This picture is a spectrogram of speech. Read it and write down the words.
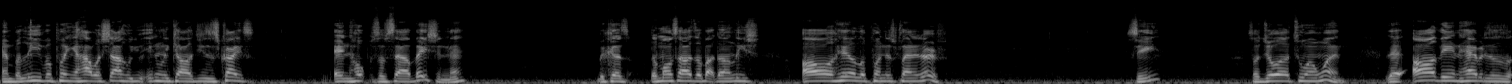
and believe upon Yahweh Shah, who you ignorantly call Jesus Christ, in hopes of salvation, man because the Most High is about to unleash all hell upon this planet Earth. See? So Joel 2 and 1. Let all the inhabitants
